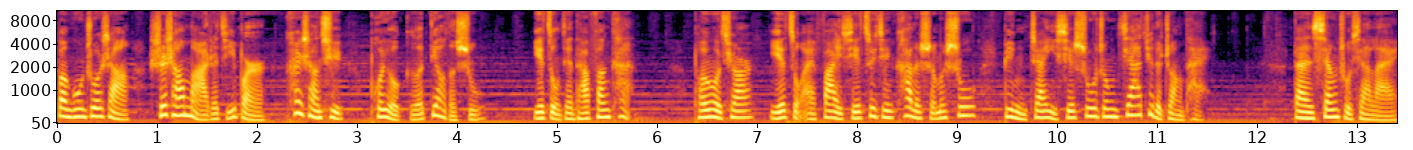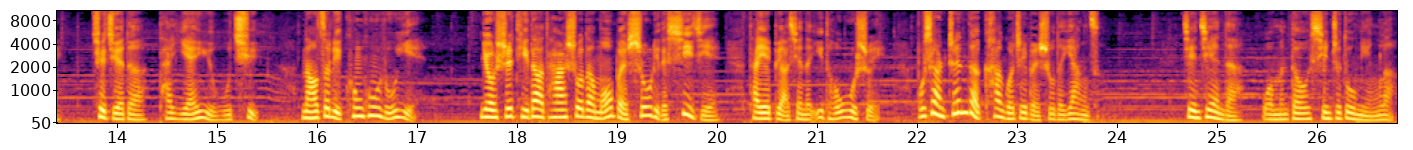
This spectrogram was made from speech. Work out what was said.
办公桌上时常码着几本看上去颇有格调的书，也总见她翻看。朋友圈也总爱发一些最近看了什么书，并摘一些书中佳句的状态。但相处下来，却觉得她言语无趣，脑子里空空如也。有时提到他说的某本书里的细节，他也表现得一头雾水，不像真的看过这本书的样子。渐渐的，我们都心知肚明了，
